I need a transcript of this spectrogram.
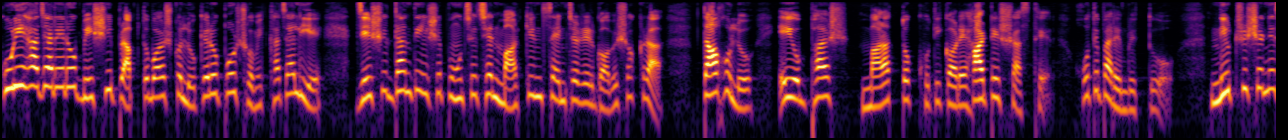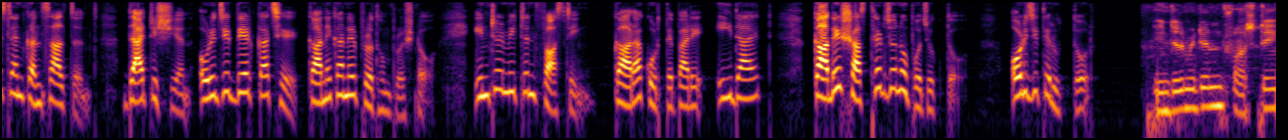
কুড়ি হাজারেরও বেশি প্রাপ্তবয়স্ক লোকের ওপর সমীক্ষা চালিয়ে যে সিদ্ধান্তে এসে পৌঁছেছেন মার্কিন সেন্টারের গবেষকরা, তা হল এই অভ্যাস মারাত্মক ক্ষতি করে হার্টের স্বাস্থ্যের, হতে পারে মৃত্যুও। নিউট্রিশনিস্ট অ্যান্ড কনসালট্যান্ট, ডায়েটিশিয়ান অরিজিতদের কাছে কানে কানের প্রথম প্রশ্ন, ইন্টারমিটেন্ট ফাস্টিং কারা করতে পারে এই ডায়েট? কাদের স্বাস্থ্যের জন্য উপযুক্ত? অরিজিতের উত্তর ইন্টারমিডিয়েন্ট ফাস্টিং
